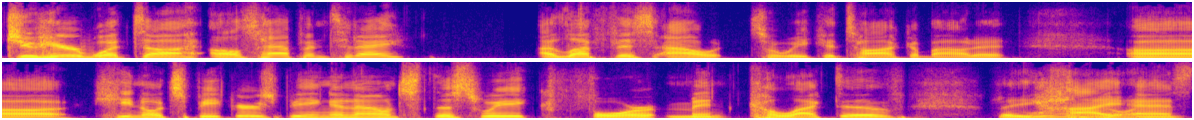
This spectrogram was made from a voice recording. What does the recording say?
Did you hear what uh, else happened today? I left this out so we could talk about it. Uh, keynote speakers being announced this week for Mint Collective, the Ooh, no, I high end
